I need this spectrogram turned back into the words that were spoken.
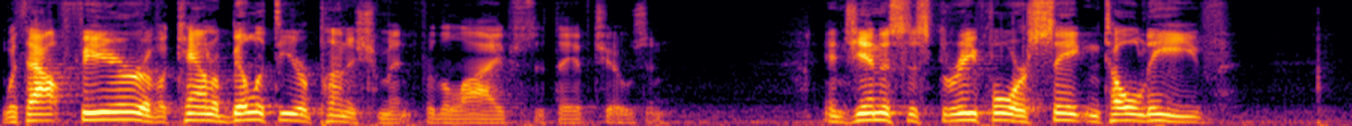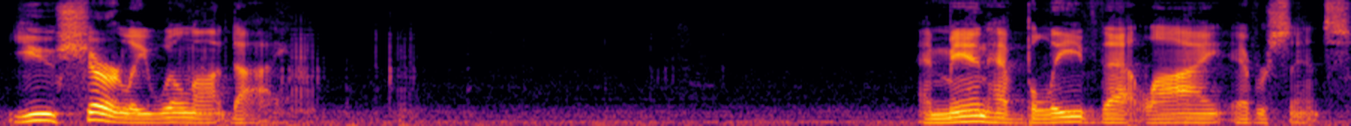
without fear of accountability or punishment for the lives that they have chosen. In Genesis 3 4, Satan told Eve, You surely will not die. And men have believed that lie ever since.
